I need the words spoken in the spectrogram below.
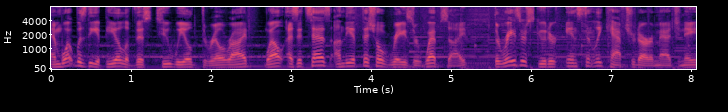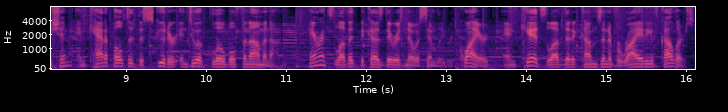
And what was the appeal of this two wheeled thrill ride? Well, as it says on the official Razor website, the Razor scooter instantly captured our imagination and catapulted the scooter into a global phenomenon. Parents love it because there is no assembly required, and kids love that it comes in a variety of colors.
